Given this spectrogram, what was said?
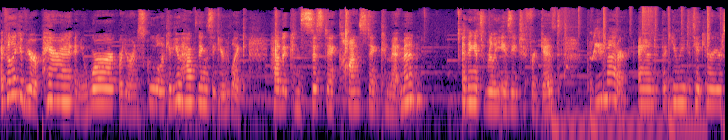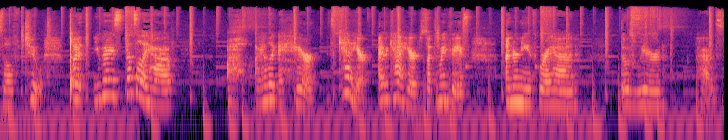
I feel like if you're a parent and you work or you're in school, like if you have things that you're like, have a consistent, constant commitment, I think it's really easy to forget that you matter and that you need to take care of yourself too. But you guys, that's all I have. Oh, I have like a hair. It's cat hair. I have a cat hair stuck to my face underneath where I had those weird pads.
